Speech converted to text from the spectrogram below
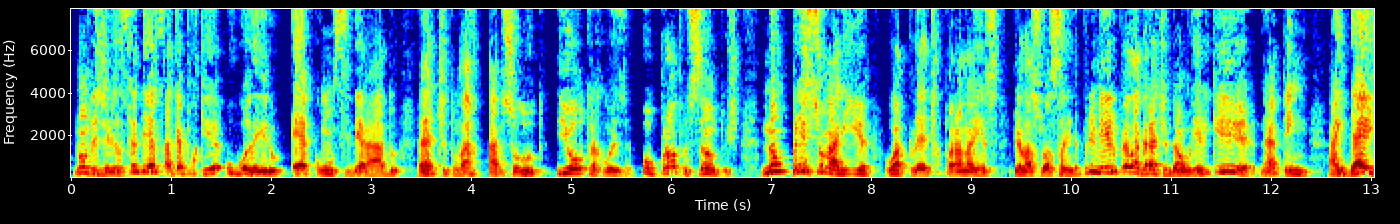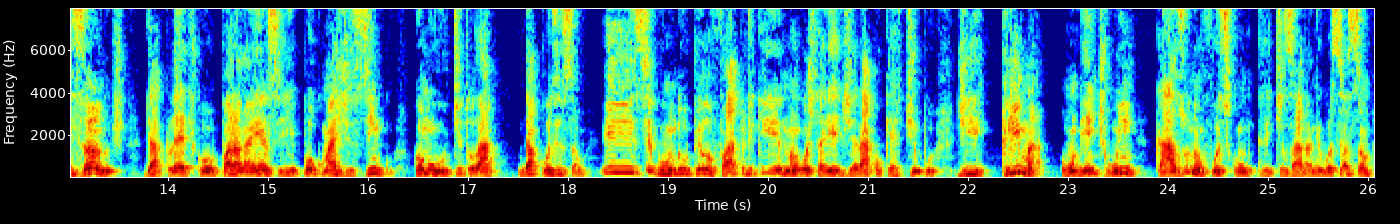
não deseja ceder, até porque o goleiro é considerado é, titular absoluto. E outra coisa, o próprio Santos não pressionaria o Atlético Paranaense pela sua saída. Primeiro, pela gratidão. Ele que né, tem aí 10 anos de Atlético Paranaense e pouco mais de 5 como titular da posição. E segundo, pelo fato de que não gostaria de gerar qualquer tipo de clima, um ambiente ruim, caso não fosse concretizada a negociação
